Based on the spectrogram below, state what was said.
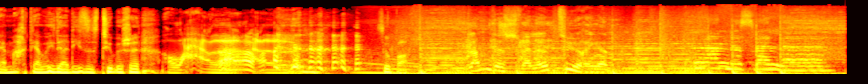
der macht ja wieder dieses typische Super. Landeswelle Thüringen. Landeswelle.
